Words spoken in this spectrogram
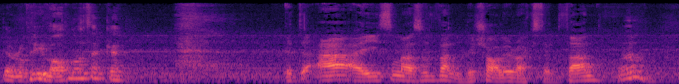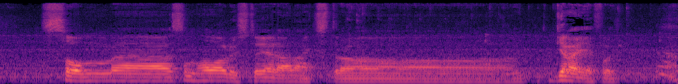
Det er noe privat nå, tenker jeg. Jeg er ei som er så veldig Charlie Rackstead-fan, Ja. som, eh, som han har lyst til å gjøre en ekstra greie for. Ja.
